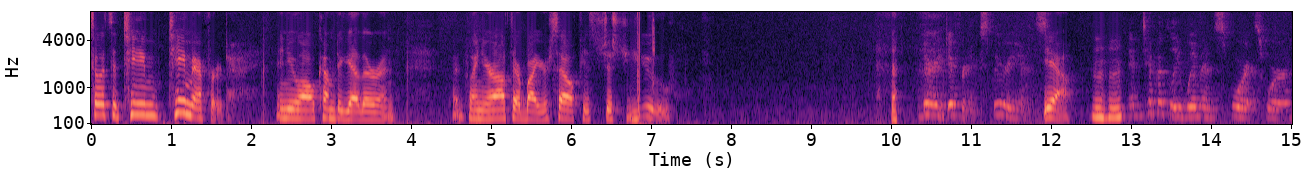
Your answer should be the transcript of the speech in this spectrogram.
So it's a team team effort, and you all come together. And but when you're out there by yourself, it's just you. Very different experience. Yeah. Mm-hmm. And typically women's sports were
